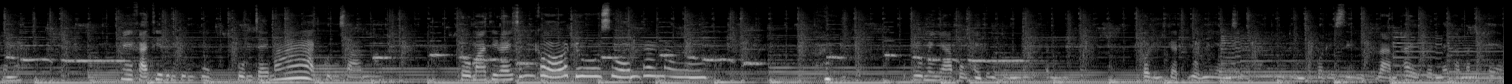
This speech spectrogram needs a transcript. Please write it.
เห็นไหม นี่ค่ะที่ดุงๆปลูกภูมิใจมากคุณสามีโทรมาทีไรฉันขอดูสวนเธอหน่อยดูแม่ยาปลูกให้ตุงๆดูอันเกาหลีกับอยู่เมียงสิตุงๆกับบริซื้อร้านไทยเพิ่นได้ค่ะมันแพง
